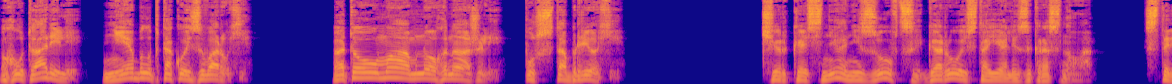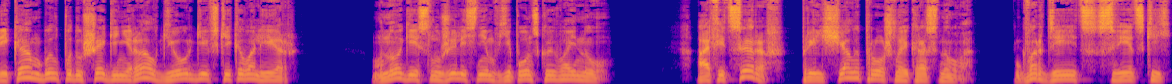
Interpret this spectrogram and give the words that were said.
гутарили, не было б такой заварухи. А то ума много нажили, пустобрехи. Черкосня, низовцы горой стояли за Краснова. Старикам был по душе генерал Георгиевский кавалер. Многие служили с ним в японскую войну. Офицеров прельщало прошлое Краснова. Гвардеец, светский,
